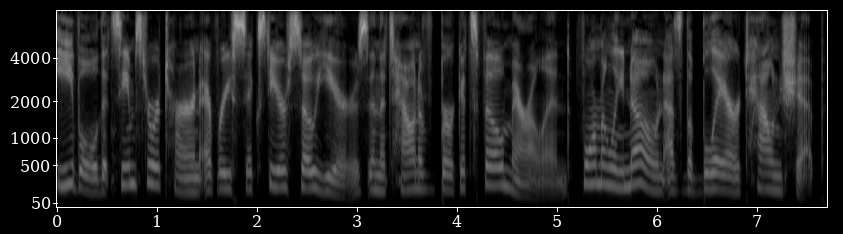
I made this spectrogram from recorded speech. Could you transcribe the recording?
evil that seems to return every 60 or so years in the town of Burkittsville, Maryland, formerly known as the Blair Township.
